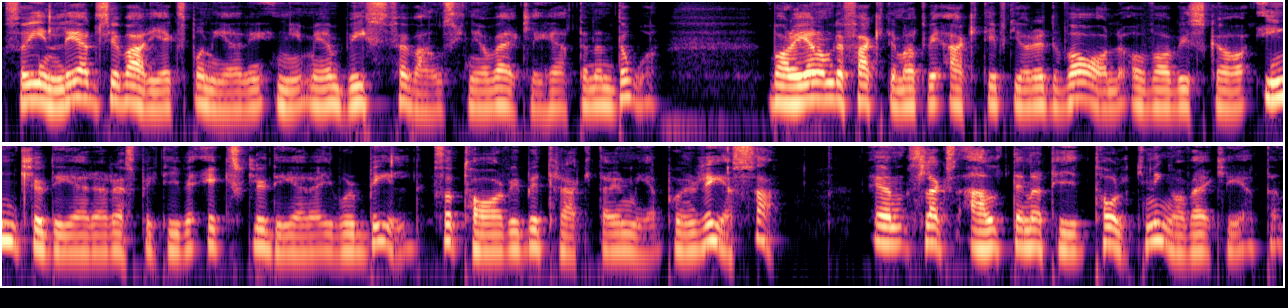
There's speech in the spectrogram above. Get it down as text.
så inleds ju varje exponering med en viss förvanskning av verkligheten ändå. Bara genom det faktum att vi aktivt gör ett val av vad vi ska inkludera respektive exkludera i vår bild så tar vi betraktaren med på en resa. En slags alternativ tolkning av verkligheten.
